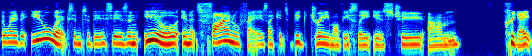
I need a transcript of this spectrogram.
the way the eel works into this is an eel in its final phase, like its big dream obviously is to um, create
